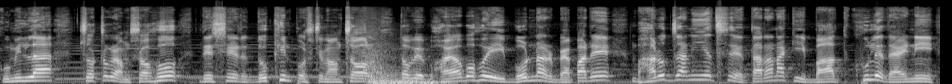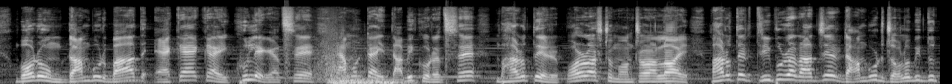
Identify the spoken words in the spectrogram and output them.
কুমিল্লা, চট্টগ্রাম সহ দেশের দক্ষিণ পশ্চিমাঞ্চল। তবে ভয়াবহ এই বন্যার ব্যাপারে ভারত জানিয়েছে, তারা নাকি বাঁধ খুলে দেয়নি, বরং ডাম্বুর বাঁধ একা একাই খুলে গেছে, এমনটাই দাবি করেছে ভারতের পররাষ্ট্র মন্ত্রণালয়। ভারতের ত্রিপুরা রাজ্যের ডাম্বুর জলবিদ্যুৎ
